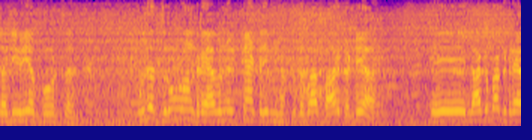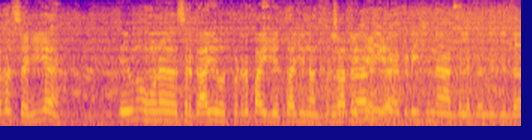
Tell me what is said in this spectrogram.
ਚੱਲੀ ਹੋਈ ਆ ਫੋਰਸ ਉਹਦੇ ਥਰੂ ਹੁਣ ਡਰਾਈਵਰ ਨੂੰ ਇੱਕ ਘੰਟੇ ਦੀ ਮੁਸ਼ਕਲ ਤੋਂ ਬਾਅਦ ਬਾਹਰ ਕੱਢਿਆ। ਤੇ ਲਗਭਗ ਡਰਾਈਵਰ ਸਹੀ ਹੈ ਤੇ ਉਹਨੂੰ ਹੁਣ ਸਰਕਾਰੀ ਹਸਪੀਟਲ ਭਾਈ ਜੇਤਾ ਜੀ ਅਨੰਦਪੁਰ ਸਾਹਿਬ ਭੇਜਿਆ ਗਿਆ। ਕੰਡੀਸ਼ਨ ਅੱਗ ਲੱਗਣ ਦੀ ਜਿੱਦਾਂ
